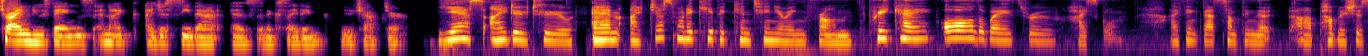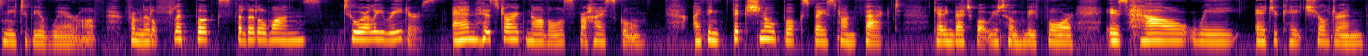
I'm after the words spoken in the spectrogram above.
trying new things. And I, I just see that as an exciting new chapter. Yes, I do too. And I just want to keep it continuing from pre K all the way through high school. I think that's something that uh, publishers need to be aware of, from little flip books for little ones to early readers and historic novels for high school. I think fictional books based on fact, getting back to what we were talking before, is how we educate children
